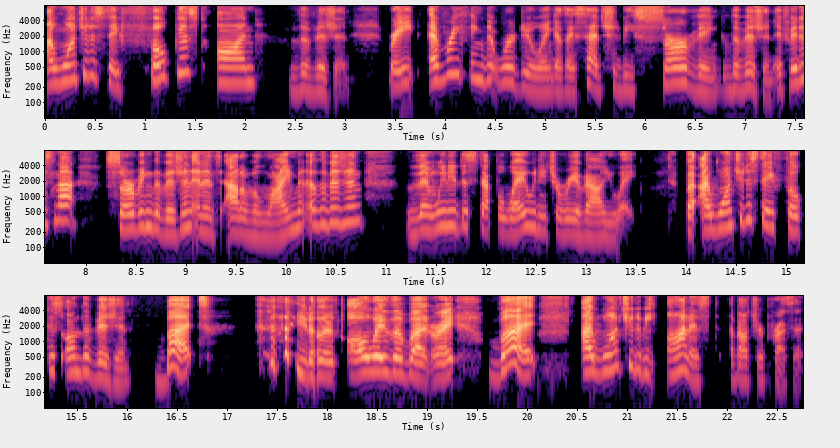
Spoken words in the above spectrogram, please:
I want you to stay focused on the vision, right? Everything that we're doing, as I said, should be serving the vision. If it is not serving the vision and it's out of alignment of the vision, then we need to step away. We need to reevaluate. But I want you to stay focused on the vision. But, you know, there's always a but, right? But I want you to be honest about your present.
